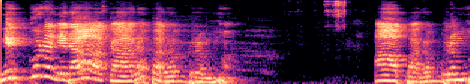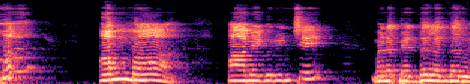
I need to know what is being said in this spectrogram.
నిర్గుణ నిరాకార పరబ్రహ్మ. ఆ పరబ్రహ్మ అమ్మ. ఆమె గురించే మన పెద్దలందరూ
